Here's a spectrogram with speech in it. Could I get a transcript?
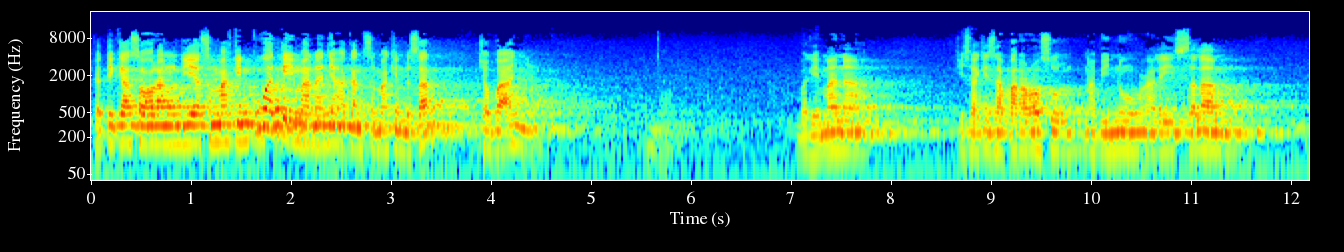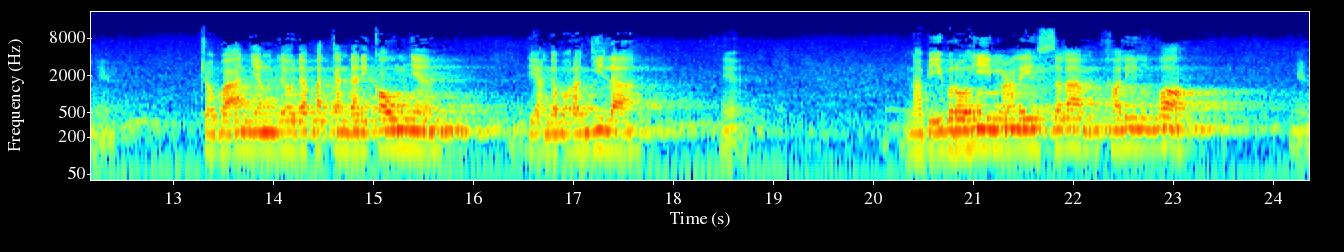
Ketika seorang dia semakin kuat keimanannya akan semakin besar cobaannya. Bagaimana kisah-kisah para rasul Nabi Nuh alaihissalam ya. Cobaan yang beliau dapatkan dari kaumnya Dianggap orang gila ya. Nabi Ibrahim alaihissalam Khalilullah ya.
